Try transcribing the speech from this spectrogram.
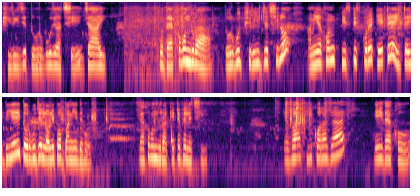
ফ্রিজে তরবুজ আছে যাই। তো দেখো বন্ধুরা তরবুজ ফ্রিজে ছিল আমি এখন পিস পিস করে কেটে এইটাই দিয়েই তরবুজের ললিপপ বানিয়ে দেব। দেখো বন্ধুরা কেটে ফেলেছি। এবার কি করা যায়? এই দেখো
